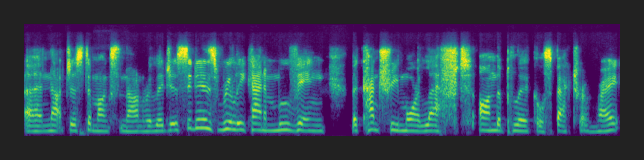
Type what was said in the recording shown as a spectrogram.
uh, not just amongst the non-religious it is really kind of moving the country more left on the political spectrum right?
